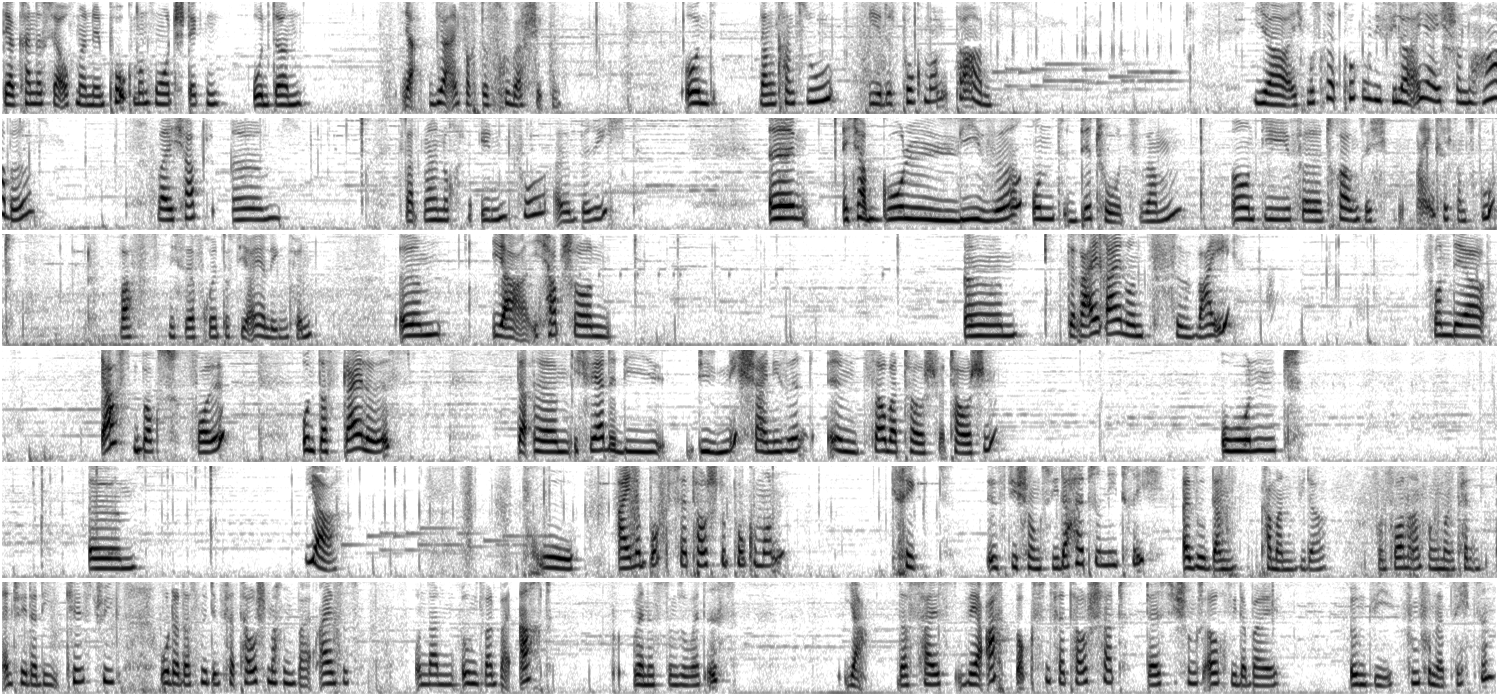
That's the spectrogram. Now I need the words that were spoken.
der kann das ja auch mal in den Pokémon-Hort stecken und dann, ja, dir einfach das rüberschicken. Und dann kannst du jedes Pokémon paaren. Ja, ich muss gerade gucken, wie viele Eier ich schon habe. Weil ich habe ähm, Gerade mal noch Info, also Bericht. Ähm, ich habe Golise und Ditto zusammen. Und die vertragen sich eigentlich ganz gut. Was mich sehr freut, dass die Eier legen können. Ähm, ja, ich habe schon ähm, drei Reihen und zwei von der ersten Box voll. Und das Geile ist, da, ähm, ich werde die, die nicht shiny sind, im Zaubertausch vertauschen. Und ähm, ja. Pro eine Box vertauschte Pokémon kriegt, ist die Chance wieder halb so niedrig. Also dann kann man wieder von vorne anfangen. Man kann entweder die Killstreak oder das mit dem Vertausch machen bei 1 ist und dann irgendwann bei 8, wenn es dann soweit ist. Ja, Das heißt, wer acht Boxen vertauscht hat, da ist die Chance auch wieder bei irgendwie 516.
